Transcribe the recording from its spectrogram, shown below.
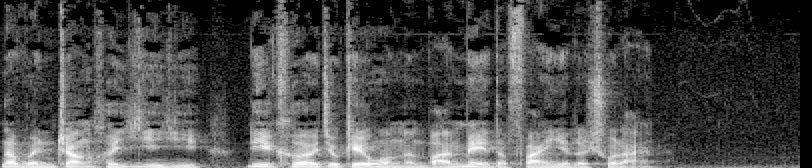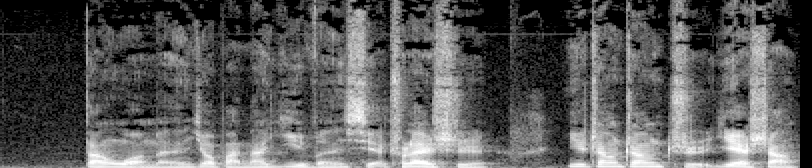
那文章和意义立刻就给我们完美的翻译了出来。当我们要把那译文写出来时，一张张纸页上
